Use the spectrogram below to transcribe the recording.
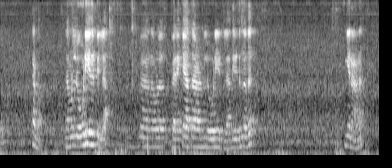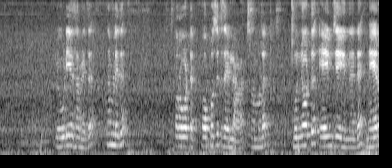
പോകും. കണ്ടോ? നമ്മൾ ലോഡ് ചെയ്തിട്ടില്ല. നമ്മൾ പെരയ്ക്കകത്താണ് ലോഡ് ചെയ്തിട്ടില്ല. അത് ഇടുന്നത് ഇങ്ങനെയാണ് ലോഡ് ചെയ്യുന്ന സമയത്ത് നമ്മളിത് പുറകോട്ട് ഓപ്പോസിറ്റ് സൈഡിലാണ് നമ്മൾ മുന്നോട്ട് എയിം ചെയ്യുന്നതിന്റെ നേരെ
